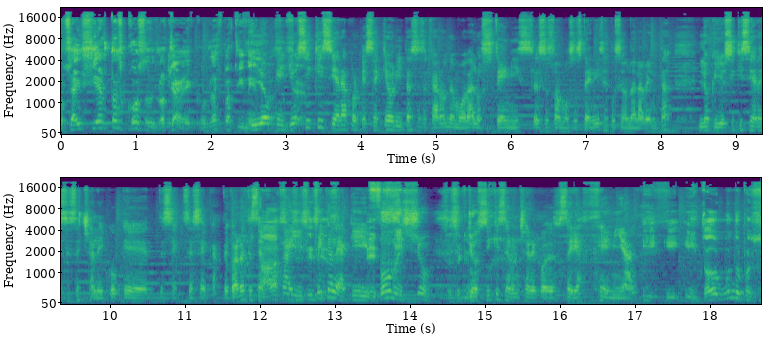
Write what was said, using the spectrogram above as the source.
O sea, hay ciertas cosas, los chalecos, las patinetas. Lo que yo sí quisiera, porque sé que ahorita se sacaron de moda los tenis, esos famosos tenis se pusieron a la venta. Lo que yo sí quisiera es ese chaleco que se, seca. ¿Te acuerdas que se ah, y pícale aquí, boom y shum? Yo sí quisiera un chaleco de eso, sería genial. Y, y, y todo el mundo, pues, o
